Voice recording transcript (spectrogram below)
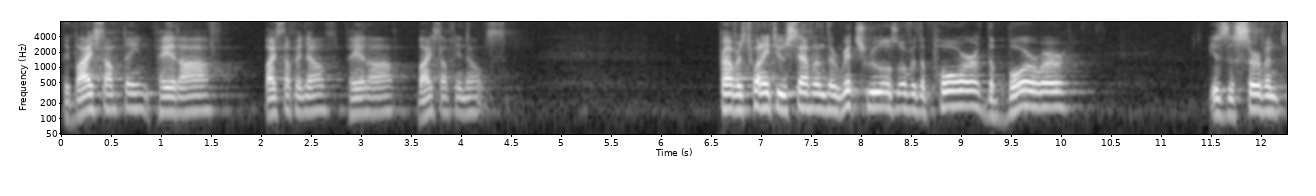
They buy something, pay it off, buy something else, pay it off, buy something else. Proverbs 22 7 The rich rules over the poor, the borrower is the servant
